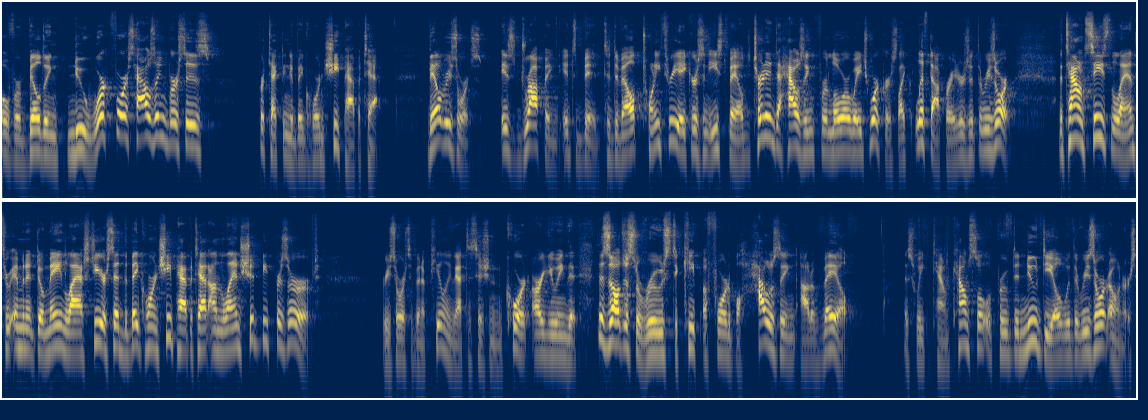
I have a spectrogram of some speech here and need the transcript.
over building new workforce housing versus protecting a bighorn sheep habitat. Vail Resorts is dropping its bid to develop 23 acres in East Vail to turn into housing for lower wage workers like lift operators at the resort. The town seized the land through eminent domain last year, said the bighorn sheep habitat on the land should be preserved. Resorts have been appealing that decision in court, arguing that this is all just a ruse to keep affordable housing out of Vail. This week, Town Council approved a new deal with the resort owners.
